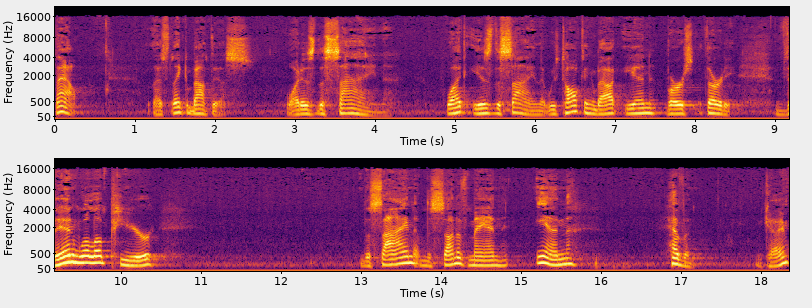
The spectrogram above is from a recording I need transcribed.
Now, let's think about this. What is the sign? What is the sign that we're talking about in verse 30? Then will appear the sign of the Son of Man in heaven. Okay?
